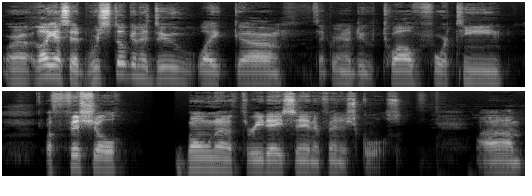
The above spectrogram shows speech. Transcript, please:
like I said, we're still gonna do like uh, I think we're gonna do 12, 14 official Bona three day Sand and Finish schools. Um,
